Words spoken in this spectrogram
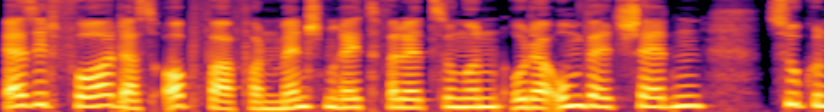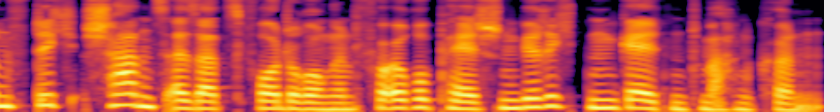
Er sieht vor, dass Opfer von Menschenrechtsverletzungen oder Umweltschäden zukünftig Schadensersatzforderungen vor europäischen Gerichten geltend machen können.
